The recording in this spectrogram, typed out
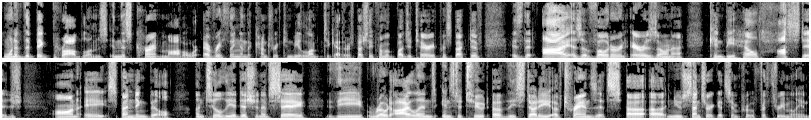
One of the big problems in this current model where everything in the country can be lumped together, especially from a budgetary perspective, is that I as a voter in Arizona can be held hostage on a spending bill until the addition of, say, the Rhode Island Institute of the Study of Transit's uh, uh, new center gets improved for $3 million.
